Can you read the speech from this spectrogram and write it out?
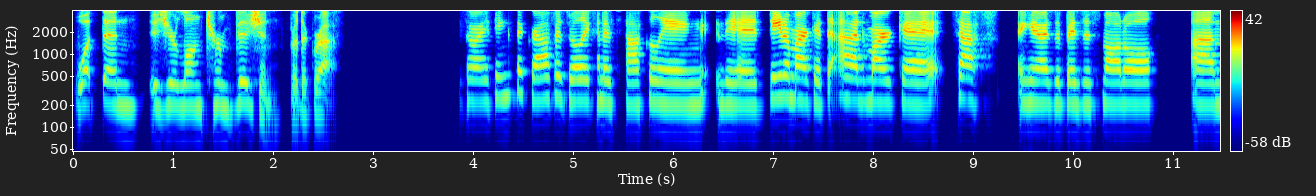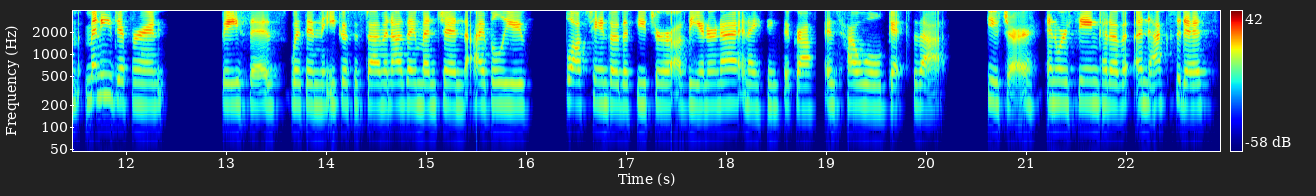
What then is your long-term vision for the graph? So I think the graph is really kind of tackling the data market, the ad market, SaaS, you know, as a business model, um, many different spaces within the ecosystem. And as I mentioned, I believe blockchains are the future of the internet. And I think the graph is how we'll get to that future. And we're seeing kind of an exodus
